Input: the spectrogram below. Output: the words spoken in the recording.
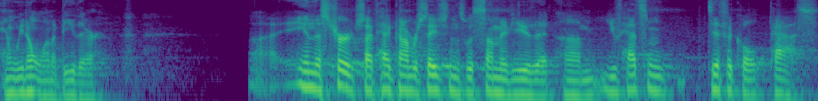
And we don't want to be there. Uh, in this church, I've had conversations with some of you that um, you've had some difficult pasts,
